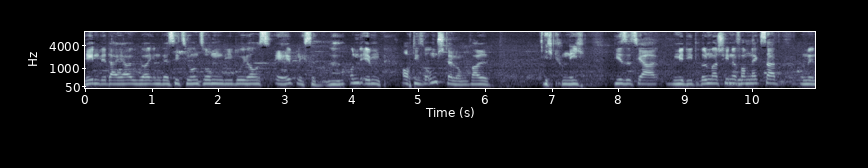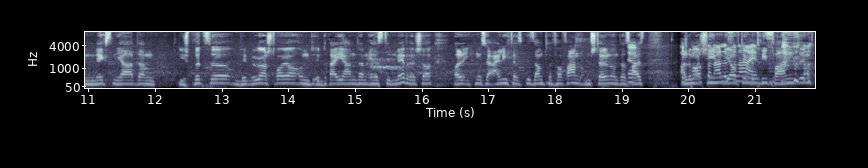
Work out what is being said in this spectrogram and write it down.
reden wir da ja über Investitionssummen, die durchaus erheblich sind. Ne? Und eben auch diese Umstellung, weil ich kann nicht dieses Jahr mir die Drillmaschine vom Nexat und im nächsten Jahr dann die Spritze und den Ögerstreuer und in drei Jahren dann erst den Mähdrescher, weil ich muss ja eigentlich das gesamte Verfahren umstellen und das Ja. heißt, alle Maschinen, die auf dem eins. Betrieb vorhanden sind,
